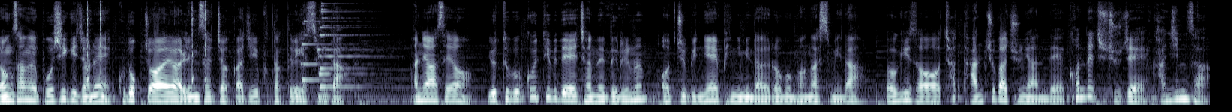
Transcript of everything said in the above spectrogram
영상을 보시기 전에 구독, 좋아요, 알림 설정까지 부탁드리겠습니다. 안녕하세요. 유튜브 꿀팁을 전해드리는 어쭈빈의 빈입니다. 여러분 반갑습니다. 여기서 첫 단추가 중요한데 컨텐츠 주제, 관심사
